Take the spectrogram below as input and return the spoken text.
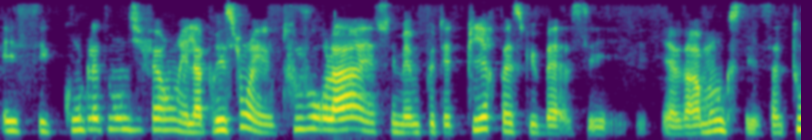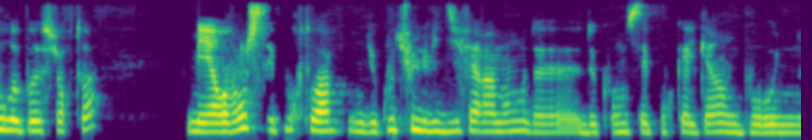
et c'est complètement différent. Et la pression est toujours là et c'est même peut-être pire parce que bah, c'est, il y a vraiment que ça tout repose sur toi. Mais en revanche, c'est pour toi. Du coup, tu le vis différemment de, quand c'est pour quelqu'un ou pour une,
